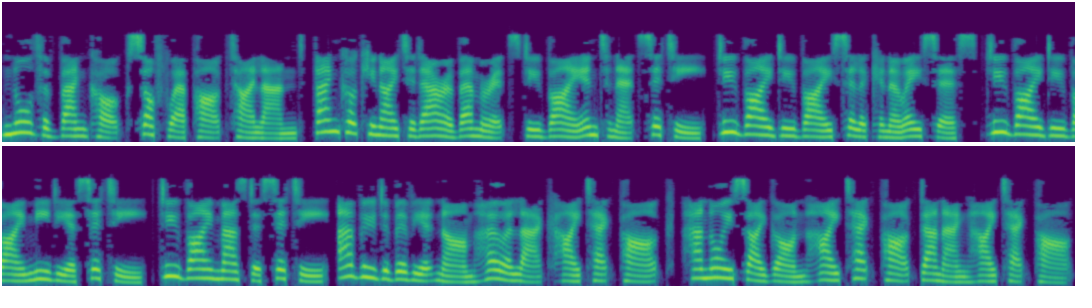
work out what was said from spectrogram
north of Bangkok Software Park Thailand, Bangkok United Arab Emirates Dubai Internet City, Dubai Dubai Silicon Oasis, Dubai Dubai Media City, Dubai Masdar City, Abu Dhabi Vietnam Hoa Lac High Tech Park, Hanoi Saigon High Tech Park Da Nang High Tech Park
